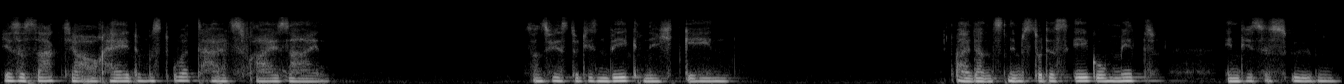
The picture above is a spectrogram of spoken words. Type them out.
Jesus sagt ja auch, hey, du musst urteilsfrei sein sonst wirst du diesen Weg nicht gehen. Weil dann nimmst du das Ego mit in dieses Üben,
